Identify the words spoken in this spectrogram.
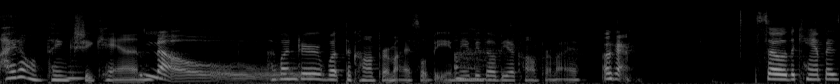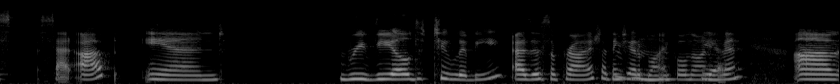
I don't think she can. No. I wonder what the compromise will be. Maybe there'll be a compromise. Okay. So the camp is set up and revealed to Libby as a surprise. I think she had a blindfold on Yeah. even. Um,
